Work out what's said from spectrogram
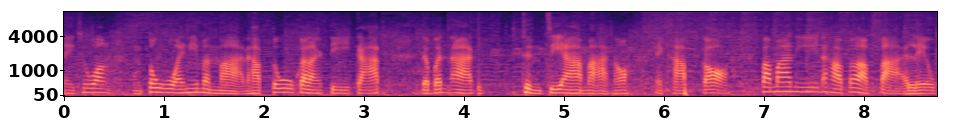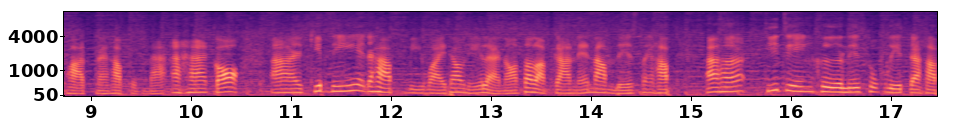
ในช่วงของตู้ไอ้นี่มันมานะครับ ตู้กำลังตีการ์ดดับเบิลอาร์ ถึง GR มาเนาะนะครับก็ประมาณนี้นะครับสำหรับสายเลโอพัดนะครับผมนะอะฮะก็คลิปนี้นะครับมีไว้เท่านี้แหละเนาะสำหรับการแนะนำลิสต์นะครับอะฮะที่จริงคือลิสต์ทุกลิสต์นะครับ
